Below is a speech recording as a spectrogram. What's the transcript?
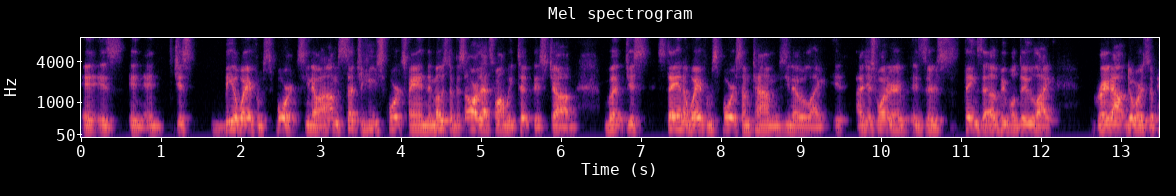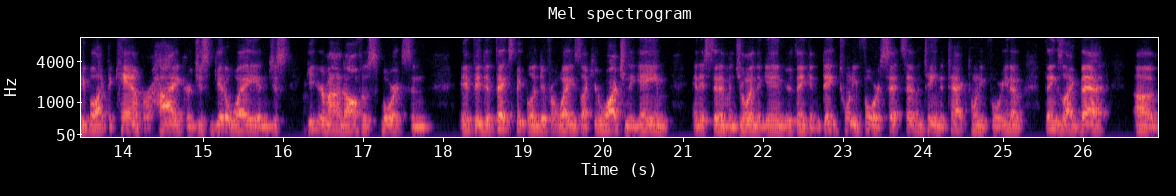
is and, and just be away from sports. You know, I'm such a huge sports fan that most of us are. That's why we took this job. But just staying away from sports sometimes, you know, like it, I just wonder is there's things that other people do like great outdoors that people like to camp or hike or just get away and just get your mind off of sports. And if it affects people in different ways, like you're watching a game and instead of enjoying the game, you're thinking dig 24, set 17, attack 24, you know, things like that. Uh,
